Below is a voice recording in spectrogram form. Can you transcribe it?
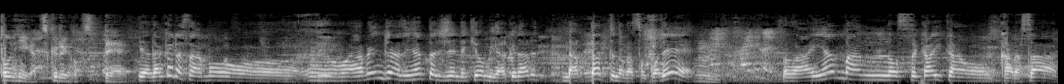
トニーが作るよっつって。いやだからさもう、うん、もうアベンジャーズになった時点で興味なくなるなったっていうのがそこで、そのアイアンマンの世界観からさ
